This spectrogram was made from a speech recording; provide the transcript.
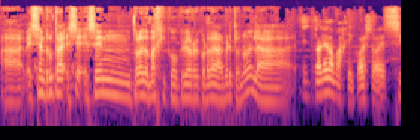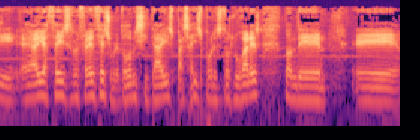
a. Es en ruta, es, en Toledo Mágico, creo recordar, Alberto, ¿no? En, la... en Toledo Mágico, eso es. Sí, ahí hacéis referencia y sobre todo visitáis, pasáis por estos lugares donde, eh,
